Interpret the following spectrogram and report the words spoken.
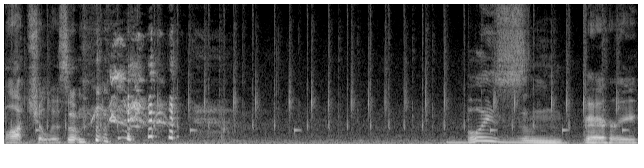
Botulism. Boysenberry.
